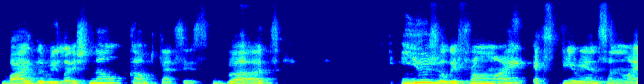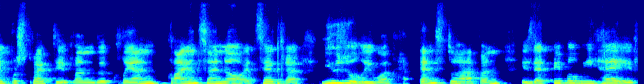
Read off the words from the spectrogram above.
by the relational competencies. But usually from my experience and my perspective and the client, clients I know, etc., usually what tends to happen is that people behave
